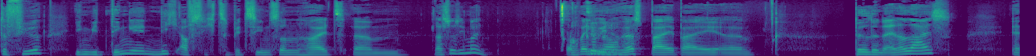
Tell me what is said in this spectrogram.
dafür, irgendwie Dinge nicht auf sich zu beziehen, sondern halt ähm, Weißt du, was ich meine? Auch wenn genau. du ihn hörst bei, bei äh, Build and Analyze, äh,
